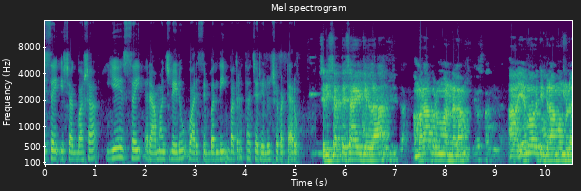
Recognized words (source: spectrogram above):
ఎస్ఐ ఇషాక్ బాషా ఏఎస్ఐ రామాంజనేయులు వారి సిబ్బంది భద్రతా చర్యలు చేపట్టారు. శ్రీ సత్యసాయి జిల్లా అమలాపురం మండలం హేమావతి గ్రామంలో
